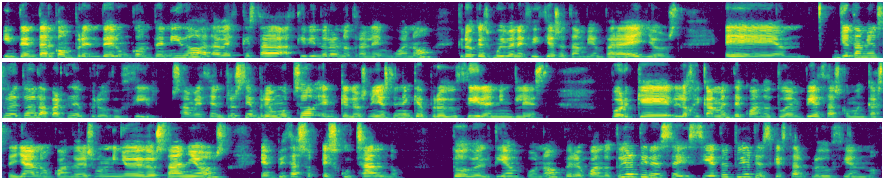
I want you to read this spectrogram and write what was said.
intentar comprender un contenido a la vez que está adquiriéndolo en otra lengua, ¿no? Creo que es muy beneficioso también para ellos. Em, yo también sobre todo la parte de producir, o sea, me centro siempre mucho en que los niños tienen que producir en inglés porque lógicamente cuando tú empiezas como en castellano, cuando eres un niño de dos años, empiezas escuchando todo el tiempo, ¿no? Pero cuando tú ya tienes seis, siete, tú ya tienes que estar produciendo,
